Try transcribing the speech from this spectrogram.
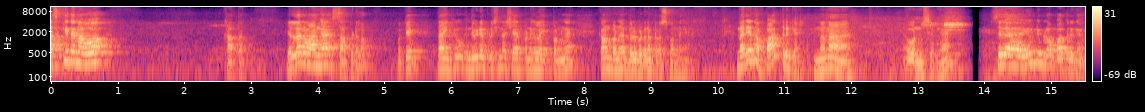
அஸ்கிதனவோ காத்தக் எல்லோரும் வாங்க சாப்பிடலாம். ஓகே தேங்க்யூ இந்த வீடியோ பிடிச்சிருந்தா ஷேர் பண்ணுங்கள் லைக் பண்ணுங்கள் கமெண்ட் பண்ணுங்கள் பெல் பட்டனை ப்ரெஸ் பண்ணுங்கள் நிறைய நான் பார்த்துருக்கேன். என்னென்னா ஒரு நிமிஷம் இருங்க. சில யூடியூப்லாம் பார்த்துருக்கேன்.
